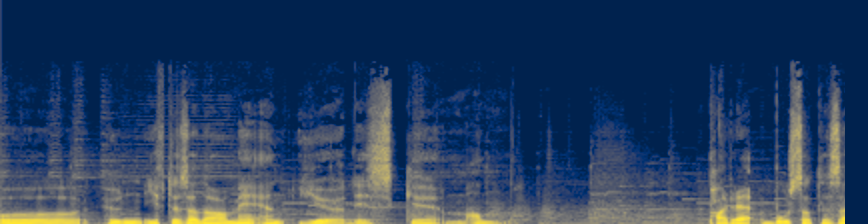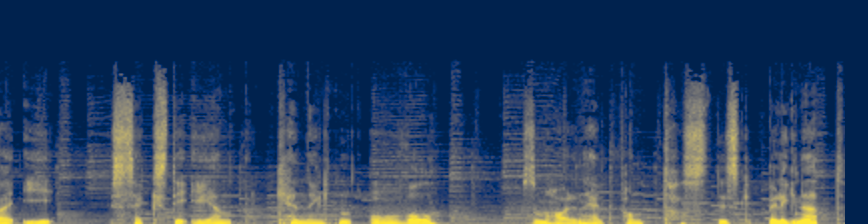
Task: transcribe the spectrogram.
og hun giftet seg da med en jødisk eh, mann. Paret bosatte seg i 61 Kennington Oval, som har en helt fantastisk beliggenhet,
